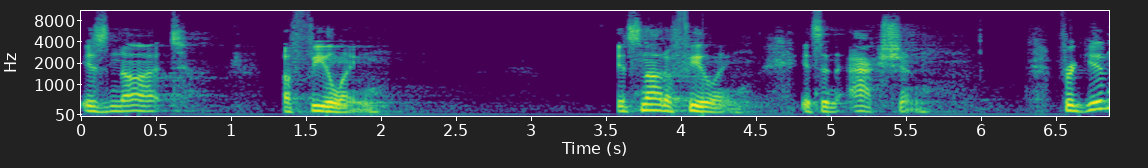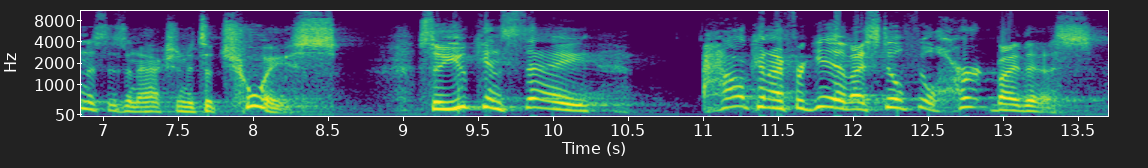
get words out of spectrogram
is not a feeling. It's not a feeling, it's an action. Forgiveness is an action, it's a choice. So you can say, How can I forgive? I still feel hurt by this.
